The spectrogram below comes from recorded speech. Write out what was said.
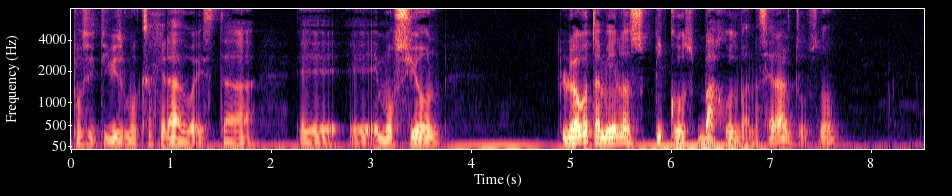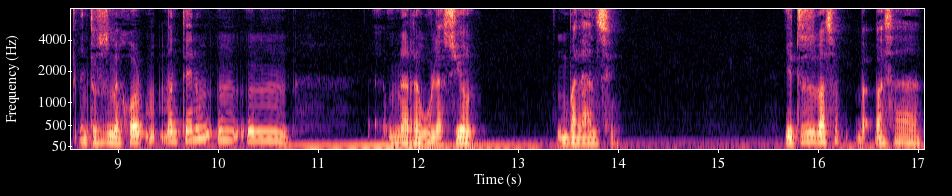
positivismo exagerado, esta eh, emoción Luego también los picos bajos van a ser altos, ¿no? Entonces mejor mantener un, una regulación, un balance. Y entonces vas a, vas a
